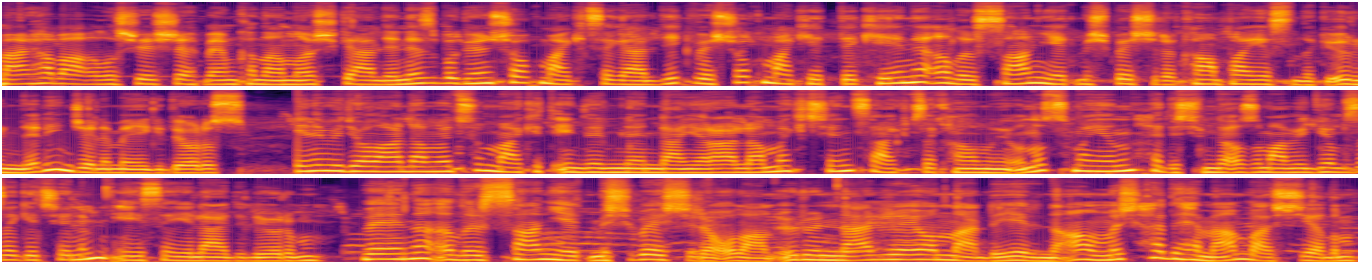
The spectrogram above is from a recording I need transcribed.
Merhaba Alışveriş Rehberim kanalına hoş geldiniz. Bugün Şok Market'e geldik ve Şok Market'teki ne alırsan 75 lira kampanyasındaki ürünleri incelemeye gidiyoruz. Yeni videolardan ve tüm market indirimlerinden yararlanmak için takipte kalmayı unutmayın. Hadi şimdi o zaman videomuza geçelim. İyi seyirler diliyorum. Ve ne alırsan 75 lira olan ürünler reyonlarda yerini almış. Hadi hemen başlayalım.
